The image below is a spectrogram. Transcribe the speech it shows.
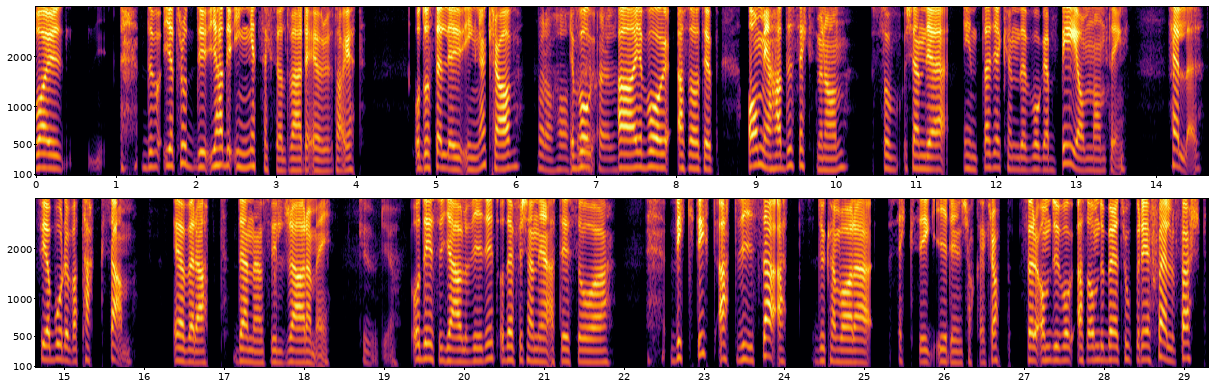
var ju, det, jag, trodde, jag hade ju inget sexuellt värde överhuvudtaget. Och då ställde jag ju inga krav Bara hata Jag dig våg, själv. ja, jag våg, alltså typ, om jag hade sex med någon så kände jag inte att jag kunde våga be om någonting heller. För jag borde vara tacksam över att den ens vill röra mig. Gud ja. Och det är så jävla vidrigt och därför känner jag att det är så viktigt att visa att du kan vara sexig i din tjocka kropp. För om du, våg- alltså om du börjar tro på det själv först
